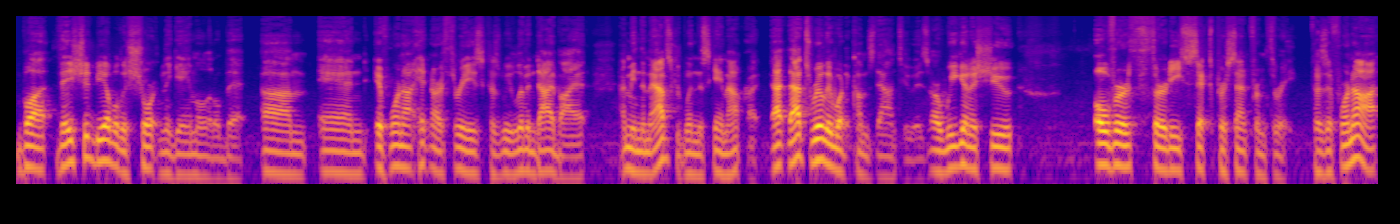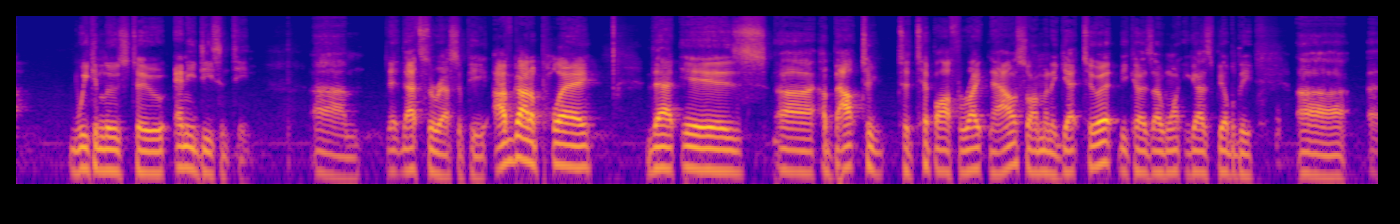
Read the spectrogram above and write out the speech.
but they should be able to shorten the game a little bit. Um, and if we're not hitting our threes because we live and die by it, I mean, the Mavs could win this game outright. That that's really what it comes down to: is are we going to shoot over thirty six percent from three? Because if we're not, we can lose to any decent team. Um, that's the recipe. I've got a play that is uh, about to to tip off right now, so I'm going to get to it because I want you guys to be able to uh, uh,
